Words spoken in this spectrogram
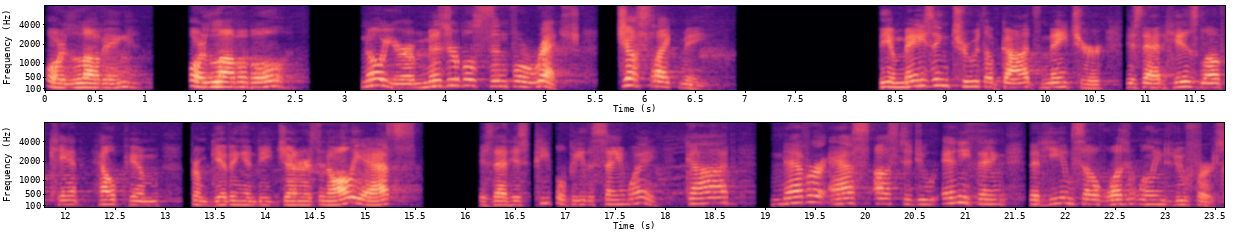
or loving or lovable. No, you're a miserable, sinful wretch, just like me. The amazing truth of God's nature is that his love can't help him from giving and being generous. And all he asks is that his people be the same way. God never asks us to do anything that he himself wasn't willing to do first.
